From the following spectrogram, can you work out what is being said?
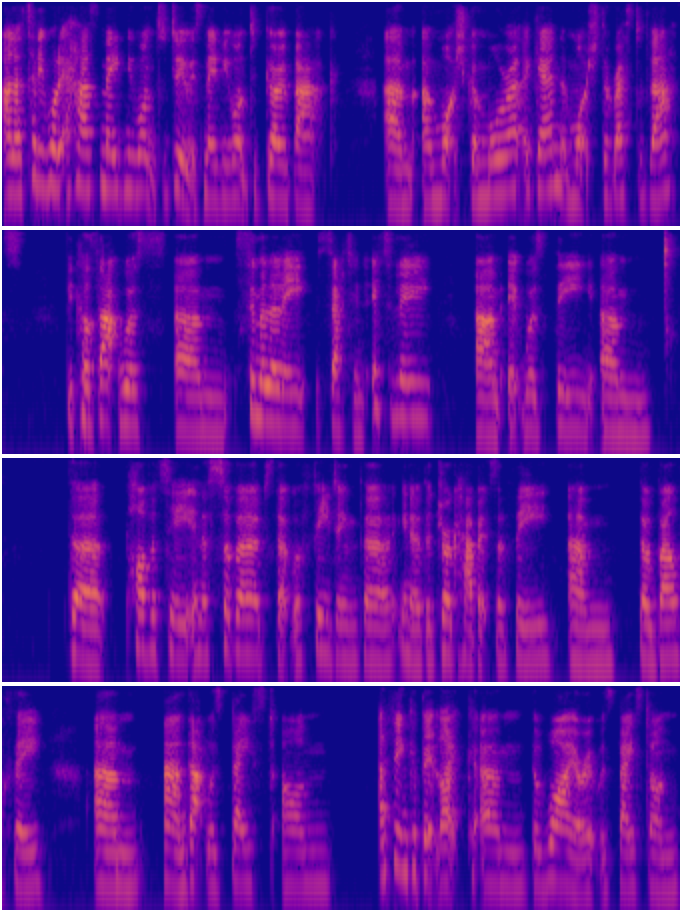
And I tell you what, it has made me want to do. It's made me want to go back um, and watch Gomorrah again and watch the rest of that because that was um, similarly set in Italy. Um, it was the um, the poverty in the suburbs that were feeding the you know the drug habits of the um, the wealthy, um, and that was based on I think a bit like The Wire. It was based on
